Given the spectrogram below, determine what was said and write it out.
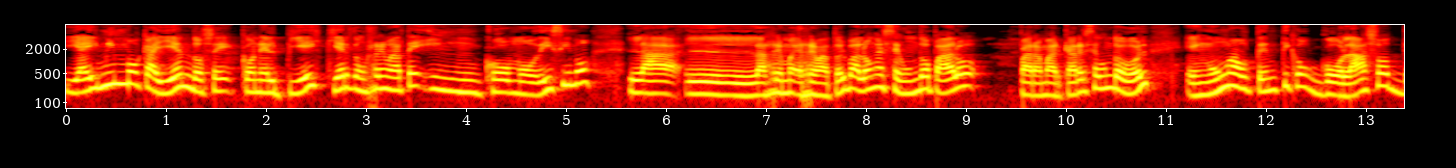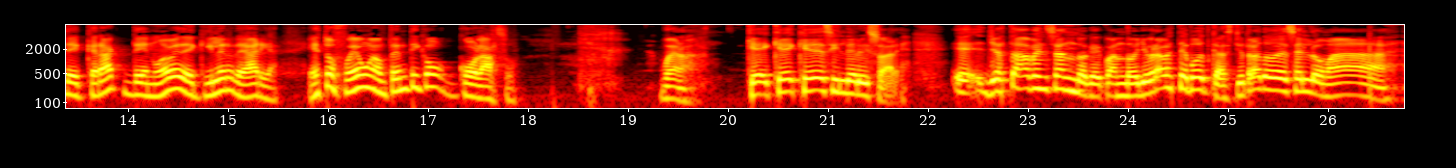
y ahí mismo cayéndose con el pie izquierdo, un remate incomodísimo, la, la remató el balón al segundo palo para marcar el segundo gol en un auténtico golazo de crack de 9 de killer de área. Esto fue un auténtico golazo. Bueno, ¿qué, qué, qué decir de Luis Suárez? Eh, yo estaba pensando que cuando yo grabo este podcast, yo trato de ser lo más,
